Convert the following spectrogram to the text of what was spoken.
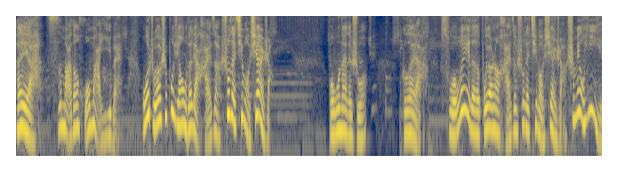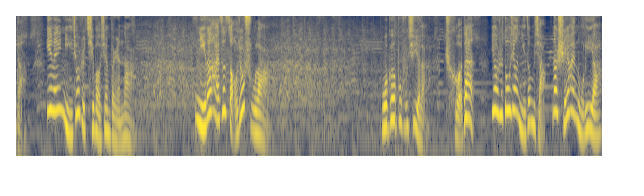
哎呀，死马当活马医呗。我主要是不想我的俩孩子输在起跑线上。”我无奈地说：“哥呀。”所谓的不要让孩子输在起跑线上是没有意义的，因为你就是起跑线本人呐。你的孩子早就输了。我哥不服气了，扯淡！要是都像你这么想，那谁还努力呀？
